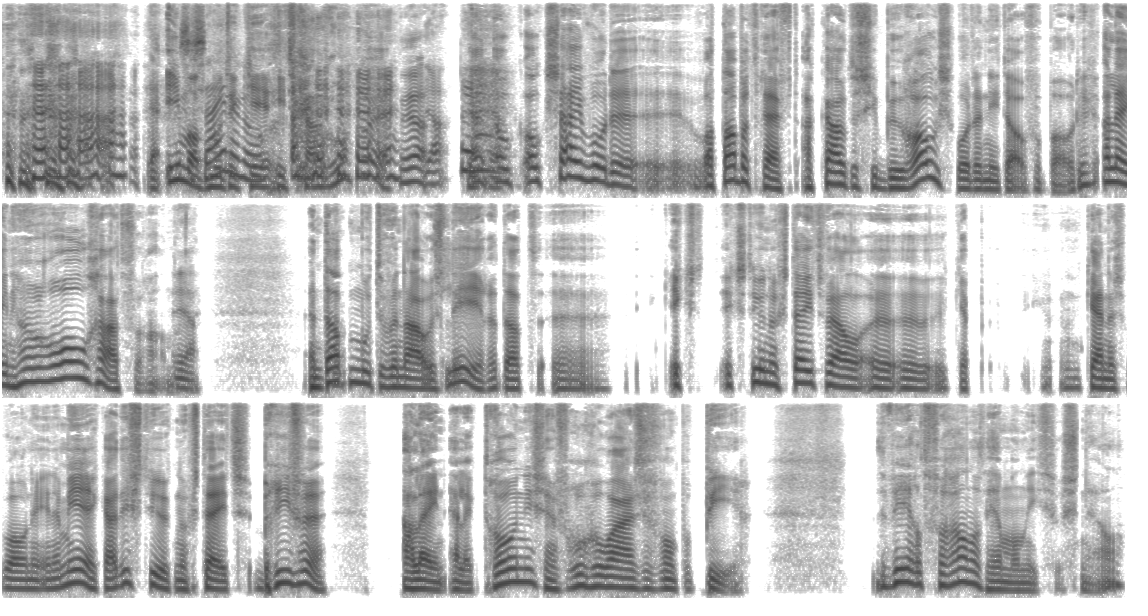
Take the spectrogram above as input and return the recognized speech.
Ja, iemand moet een keer nog. iets gaan roepen. ja. Ja. Ja, ook, ook zij worden, eh, wat dat betreft, accountancybureaus worden niet overbodig. Alleen hun rol gaat veranderen. En dat moeten we nou eens leren. Dat, eh, ik, ik stuur nog steeds wel, eh, eh, ik heb een kennis wonen in Amerika, die stuur ik nog steeds brieven. Alleen elektronisch en vroeger waren ze van papier. De wereld verandert helemaal niet zo snel.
